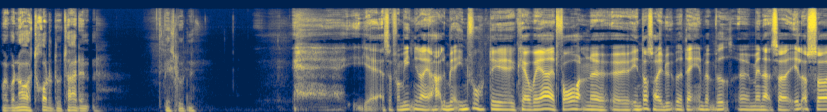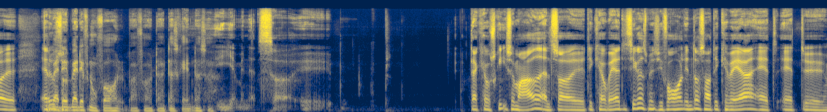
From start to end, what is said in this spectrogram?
Hvornår tror du, du tager den beslutning? Ja, altså formentlig, når jeg har lidt mere info. Det kan jo være, at forholdene øh, ændrer sig i løbet af dagen, hvem ved. Øh, men altså, ellers så... Øh, er det hvad, er så, det, hvad er det for nogle forhold, bare for, der, der skal ændre sig? Jamen altså... Øh, der kan jo ske så meget. Altså, øh, det kan jo være, at de sikkerhedsmæssige forhold ændrer sig. Det kan være, at, at øh,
